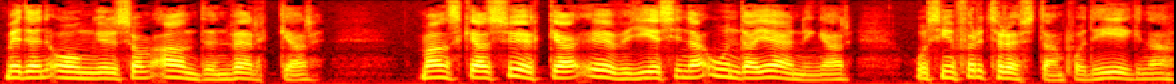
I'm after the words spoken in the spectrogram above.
med den ånger som Anden verkar. Man ska söka överge sina onda gärningar och sin förtröstan på det egna.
